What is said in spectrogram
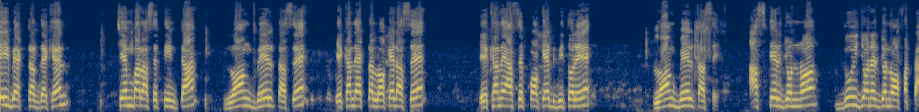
এই ব্যাগটার দেখেন, চেম্বার আছে তিনটা লং বেল্ট আছে, এখানে একটা লকেট আছে, এখানে আছে পকেট ভিতরে লং বেল্ট আছে। আজকের জন্য দুই জনের জন্য অফারটা,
